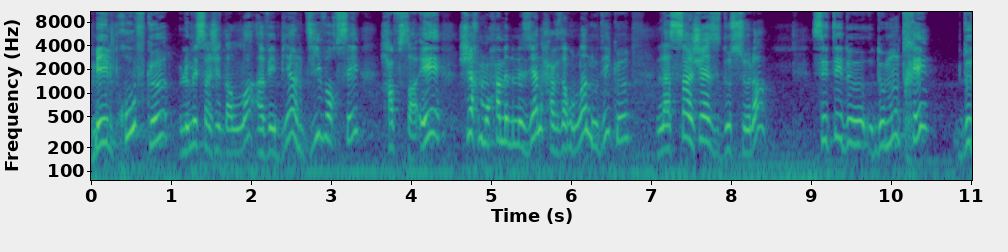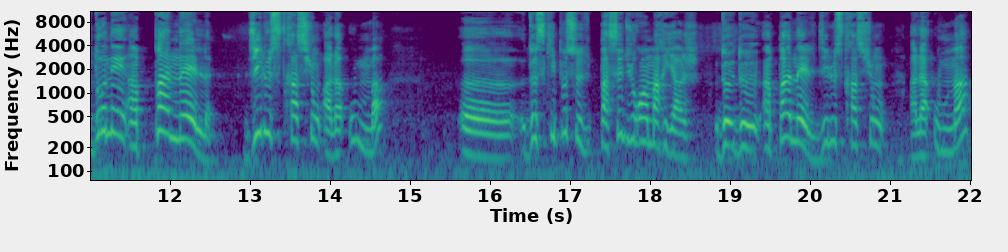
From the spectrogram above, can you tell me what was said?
Mais il prouve que le messager d'Allah avait bien divorcé Hafsa. Et Cheikh Mohamed Mezian nous dit que la sagesse de cela, c'était de, montrer, de donner un panel d'illustration à la Ummah euh, de ce qui peut se passer durant un mariage. De, un panel d'illustration à la Ummah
